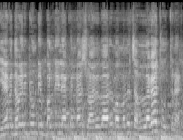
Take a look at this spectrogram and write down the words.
ఏ విధమైనటువంటి ఇబ్బంది లేకుండా స్వామివారు మమ్మల్ని చల్లగా చూస్తున్నాడు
